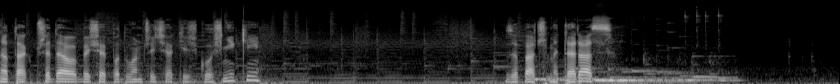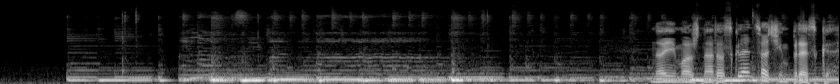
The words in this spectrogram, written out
No tak, przydałoby się podłączyć jakieś głośniki. Zobaczmy teraz. No i można rozkręcać imprezkę.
